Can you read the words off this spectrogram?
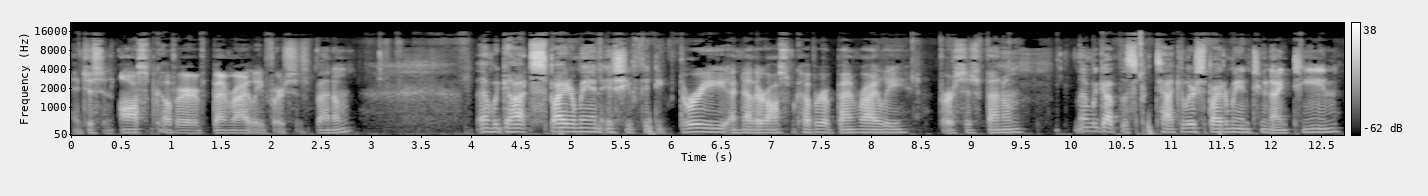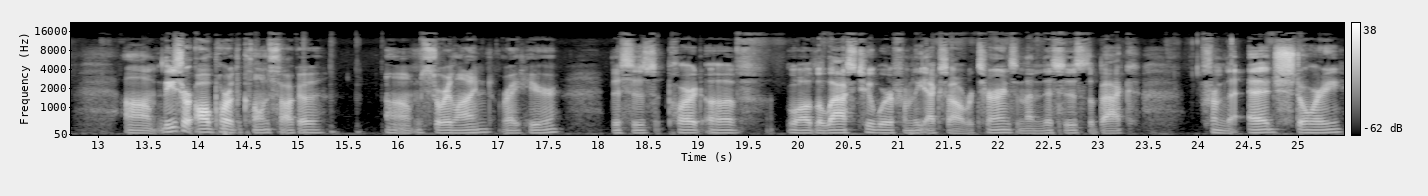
And just an awesome cover of Ben Reilly versus Venom. Then we got Spider-Man issue 53, another awesome cover of Ben Reilly versus Venom. Then we got the Spectacular Spider-Man 219. Um, these are all part of the Clone Saga um, storyline right here. This is part of, well, the last two were from the Exile Returns, and then this is the back from the Edge story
